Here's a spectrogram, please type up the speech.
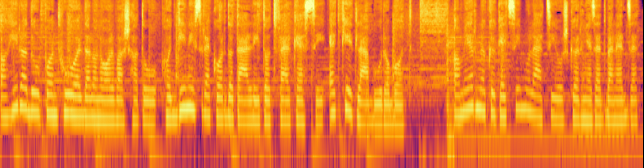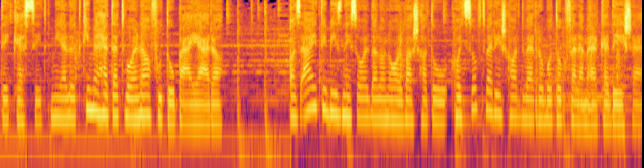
A hiradó.hu oldalon olvasható, hogy Guinness rekordot állított fel Cassie, egy kétlábú robot. A mérnökök egy szimulációs környezetben edzették Cassie-t, mielőtt kimehetett volna a futópályára. Az IT Business oldalon olvasható, hogy szoftver és hardware robotok felemelkedése.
